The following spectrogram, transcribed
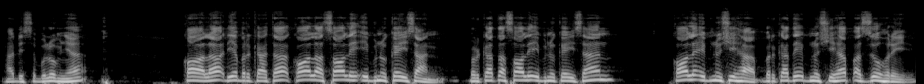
hadis sebelumnya, qala dia berkata, qala Salih ibnu Kaisan. Berkata Salih ibnu Kaisan, Qala Ibnu Syihab, berkata Ibnu Syihab Az-Zuhri.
